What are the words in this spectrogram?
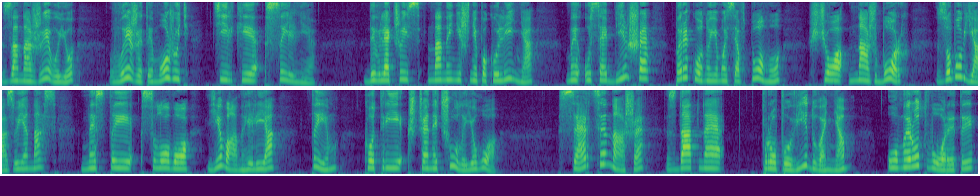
за наживою вижити можуть тільки сильні. Дивлячись на нинішнє покоління, ми усе більше переконуємося в тому, що наш борг зобов'язує нас нести слово Євангелія тим, котрі ще не чули його. Серце наше здатне проповідуванням умиротворити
